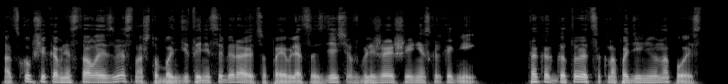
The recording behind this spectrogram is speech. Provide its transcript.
От скупщика мне стало известно, что бандиты не собираются появляться здесь в ближайшие несколько дней, так как готовятся к нападению на поезд,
